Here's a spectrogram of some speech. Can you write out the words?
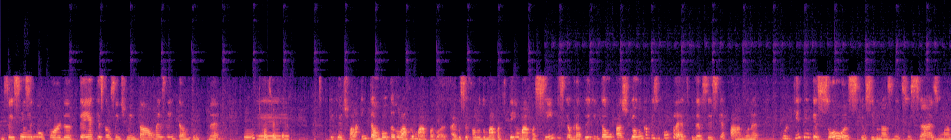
Não sei se Sim. você concorda. Tem a questão sentimental, mas nem tanto, né? Hum, com é, certeza. O que, eu ia te falar? Então, voltando lá para o mapa agora. Aí você falou do mapa que tem um mapa simples, que é o gratuito, então acho que eu nunca fiz o completo, que deve ser esse que é pago, né? Porque tem pessoas que eu sigo nas redes sociais, uma,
